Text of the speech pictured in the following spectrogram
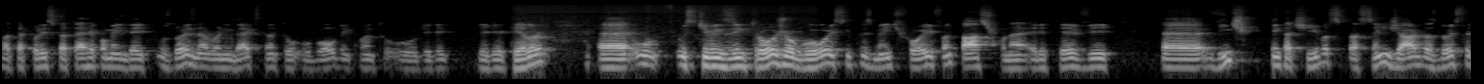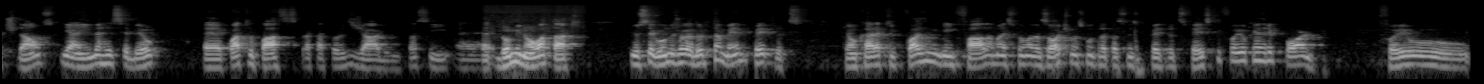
Até por isso que eu até recomendei os dois, né? Running backs, tanto o Bolden quanto o J.J. Taylor. É, o, o, Stevens entrou, jogou e simplesmente foi fantástico, né? Ele teve é, 20 tentativas para 100 jardas, dois touchdowns e ainda recebeu é, quatro passes para 14 jardas. Então, assim, é, dominou o ataque. E o segundo jogador também é do Patriots, que é um cara que quase ninguém fala, mas foi uma das ótimas contratações que o Patriots fez, que foi o Kendrick Bourne. Foi o.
